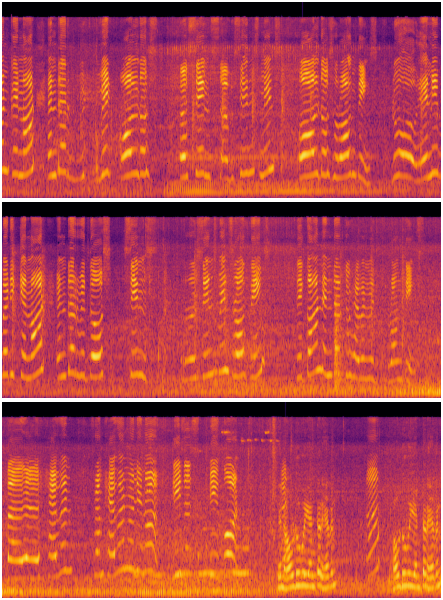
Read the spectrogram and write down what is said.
one cannot enter with all those uh, sins. Uh, sins means all those wrong things. No, anybody cannot enter with those sins. Sins means wrong things. They can't enter to heaven with wrong things. But uh, heaven, from heaven will you know Jesus be born. Then how do we enter heaven? Huh? How do we enter heaven?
